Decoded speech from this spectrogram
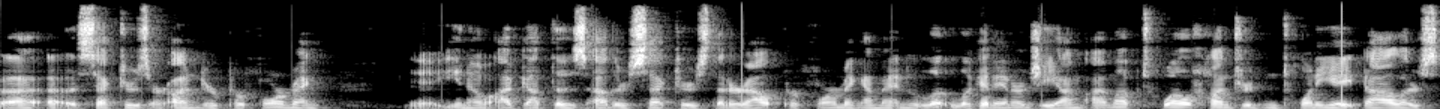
uh, uh sectors are underperforming, you know, I've got those other sectors that are outperforming. I mean, look, look at energy. I'm, I'm up $1,228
